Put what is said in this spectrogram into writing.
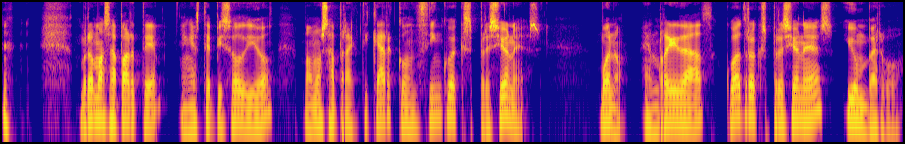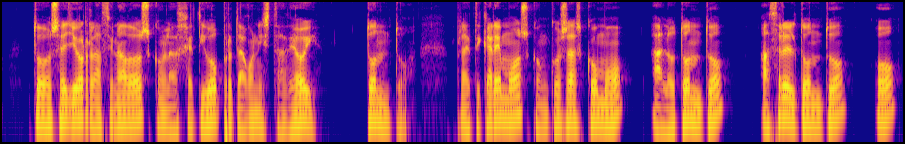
Bromas aparte, en este episodio vamos a practicar con cinco expresiones bueno, en realidad, cuatro expresiones y un verbo, todos ellos relacionados con el adjetivo protagonista de hoy, tonto. Practicaremos con cosas como a lo tonto, hacer el tonto o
